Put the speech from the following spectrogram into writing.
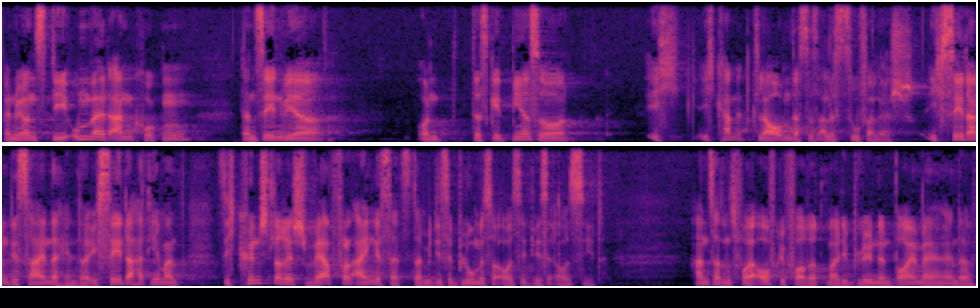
Wenn wir uns die Umwelt angucken, dann sehen wir, und das geht mir so, ich ich kann nicht glauben, dass das alles Zufall ist. Ich sehe da ein Design dahinter. Ich sehe, da hat jemand sich künstlerisch wertvoll eingesetzt, damit diese Blume so aussieht, wie sie aussieht. Hans hat uns vorher aufgefordert, mal die blühenden Bäume in der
